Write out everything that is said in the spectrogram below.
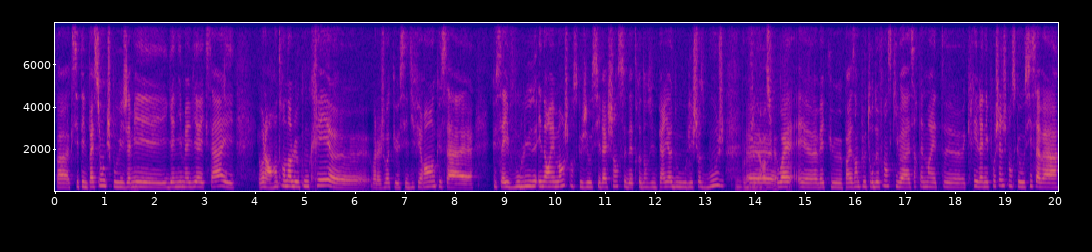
pas, que c'était une passion, que je pouvais jamais gagner ma vie avec ça. Et, voilà, en rentrant dans le concret, euh, voilà, je vois que c'est différent, que ça, que ça évolue énormément. Je pense que j'ai aussi la chance d'être dans une période où les choses bougent. Une bonne génération. Ouais, et avec par exemple le Tour de France qui va certainement être créé l'année prochaine. Je pense que aussi ça va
